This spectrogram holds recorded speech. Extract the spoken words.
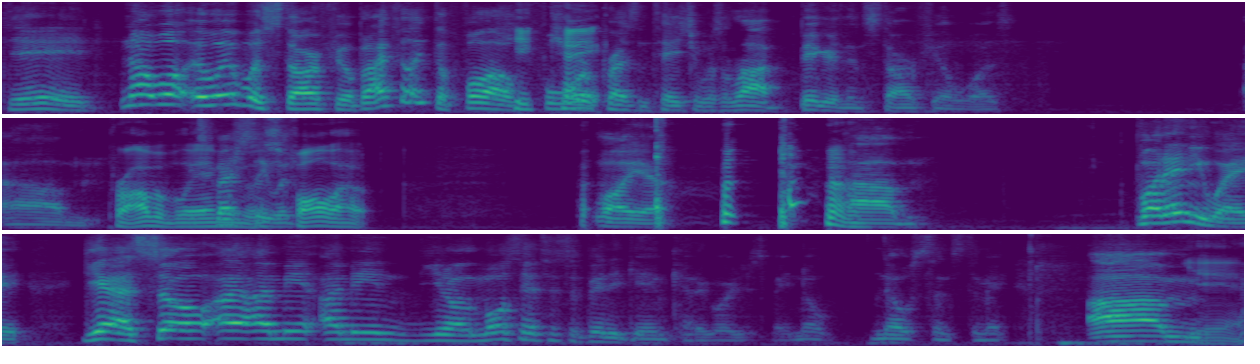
did. No, well, it, it was Starfield, but I feel like the Fallout He Four can't- presentation was a lot bigger than Starfield was. Um. Probably. I mean, it Especially was with- Fallout. Well, yeah. um. But anyway, yeah. So I, I mean, I mean, you know, the most anticipated game category just made no no sense to me. Um. Yeah.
